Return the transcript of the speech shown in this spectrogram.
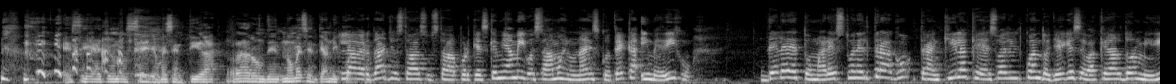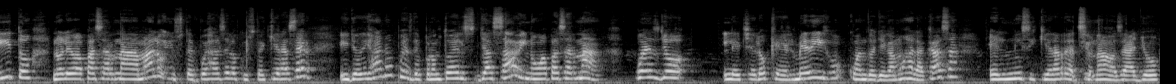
Ese día yo no sé, yo me sentía raro, no me sentía cuerpo. La verdad, yo estaba asustada porque es que mi amigo estábamos en una discoteca y me dijo, dele de tomar esto en el trago, tranquila que eso él cuando llegue se va a quedar dormidito, no le va a pasar nada malo y usted pues hace lo que usted quiera hacer. Y yo dije, ah, no, pues de pronto él ya sabe y no va a pasar nada. Pues yo le eché lo que él me dijo. Cuando llegamos a la casa, él ni siquiera reaccionaba. O sea, yo,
